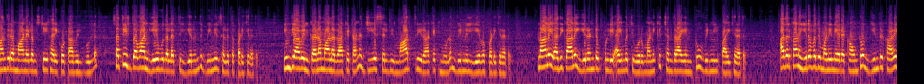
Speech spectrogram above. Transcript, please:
ஆந்திர மாநிலம் ஸ்ரீஹரிகோட்டாவில் உள்ள சதீஷ் தவான் ஏவுதளத்தில் இருந்து விண்ணில் செலுத்தப்படுகிறது. இந்தியாவின் கனமான ராக்கெட்டான ஜிஎஸ்எல்வி மார்க் த்ரீ ராக்கெட் மூலம் விண்ணில் ஏவப்படுகிறது. நாளை அதிகாலை இரண்டு புள்ளி ஐம்பத்தி ஒரு மணிக்கு சந்திராயன் டூ விண்ணில் பாய்கிறது. அதற்கான இருபது மணி நேர கவுண்டவுன் இன்று காலை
